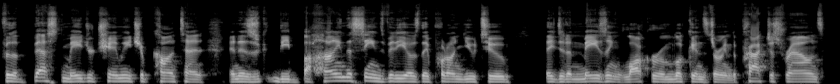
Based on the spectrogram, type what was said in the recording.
for the best major championship content and is the behind the scenes videos they put on YouTube they did amazing locker room look ins during the practice rounds,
